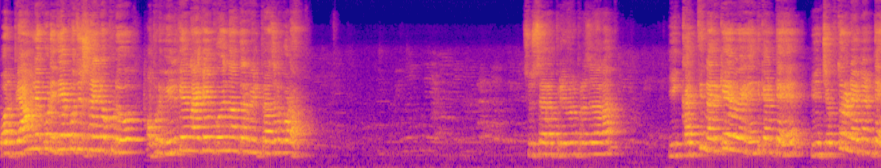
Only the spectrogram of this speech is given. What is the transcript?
వాళ్ళ ఫ్యామిలీ కూడా ఇదే పొజిషన్ అయినప్పుడు అప్పుడు వీళ్ళకేం నాకేం పోయింది అంటారు వీళ్ళ ప్రజలు కూడా. చూసారా ప్రియమైన ప్రజలారా? ఈ కత్తి నరికే ఎందుకంటే నేను చెప్తున్నాను ఏంటంటే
